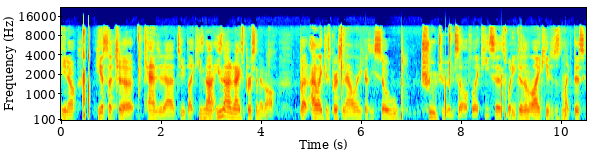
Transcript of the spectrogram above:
you know, he has such a candid attitude. Like he's not he's not a nice person at all. But I like his personality because he's so true to himself. Like he says what he doesn't like. He doesn't like this.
